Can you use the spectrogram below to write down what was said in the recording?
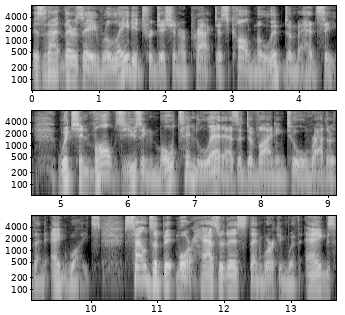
is that there's a related tradition or practice called molybdomancy, which involves using molten lead as a divining tool rather than egg whites. Sounds a bit more hazardous than working with eggs.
